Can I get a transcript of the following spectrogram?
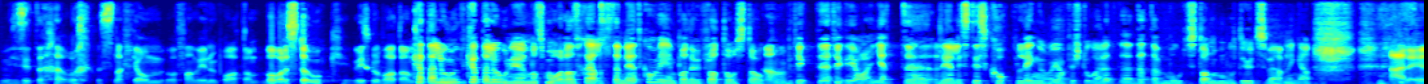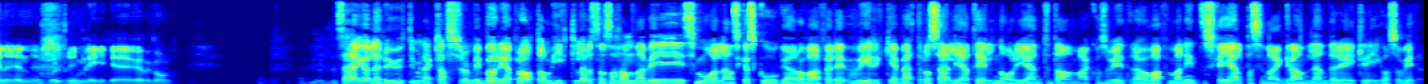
Vi sitter här och snackar om vad fan vi nu pratar om. Vad var det Stoke vi skulle prata om? Katalon, Katalonien och Smålands självständighet kom vi in på när vi pratade om Stoke. Ja. Tyckte, det tycker jag var en jätterealistisk koppling och jag förstår inte detta motstånd mot utsvävningar. Nej, det är en, en fullt rimlig eh, övergång. Så här jag lär ut i mina klassrum. Vi börjar prata om Hitler och sen så hamnar vi i småländska skogar och varför det virke är bättre att sälja till Norge än till Danmark och så vidare. Och varför man inte ska hjälpa sina grannländer i krig och så vidare.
